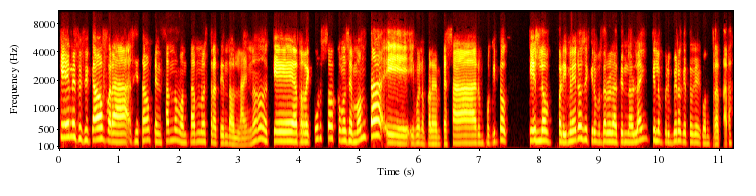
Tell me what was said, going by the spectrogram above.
qué necesitamos para, si estamos pensando montar nuestra tienda online, ¿no? ¿Qué recursos, cómo se monta? Y, y bueno, para empezar un poquito, ¿qué es lo primero, si quiero montar una tienda online, qué es lo primero que tengo que contratar?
